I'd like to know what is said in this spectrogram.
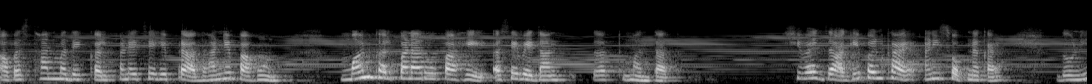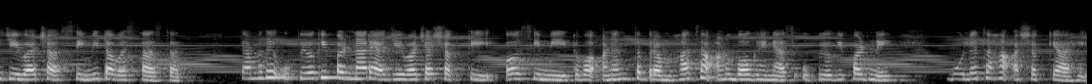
अवस्थांमध्ये कल्पनेचे हे प्राधान्य पाहून मन कल्पनारूप आहे असे वेदांत तत् म्हणतात शिवाय जागेपण काय आणि स्वप्न काय? दोन्ही जीवाच्या सीमित अवस्था असतात. त्यामध्ये उपयोगी पडणाऱ्या जीवाच्या शक्ती असीमित व अनंत ब्रह्माचा अनुभव घेण्यास उपयोगी पडणे मूलत अशक्य आहे.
